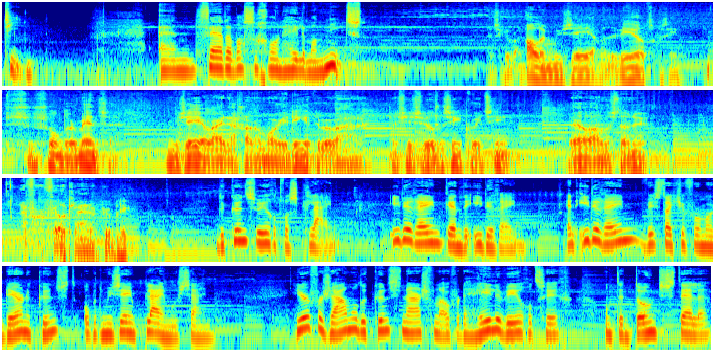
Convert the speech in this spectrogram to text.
tien. En verder was er gewoon helemaal niets. Dus ik heb alle musea van de wereld gezien. Zonder mensen. Musea waar je daar gewoon mooie dingen te bewaren. Als je ze wilde zien, kon je het zien. Heel anders dan nu. En voor een veel kleiner publiek. De kunstwereld was klein. Iedereen kende iedereen. En iedereen wist dat je voor moderne kunst op het Museumplein moest zijn. Hier verzamelden kunstenaars van over de hele wereld zich om tentoon te stellen,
